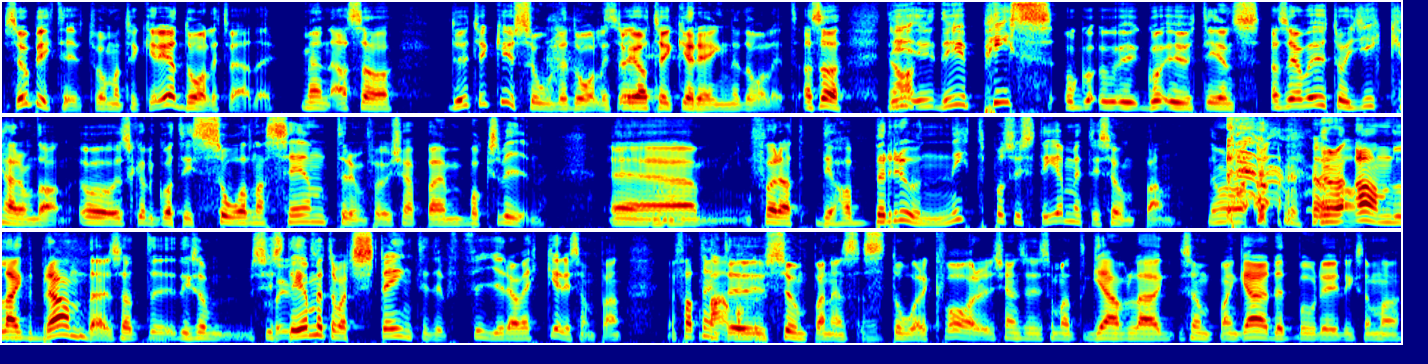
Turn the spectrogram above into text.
subjektivt vad man tycker är dåligt väder. Men alltså, du tycker ju sol är dåligt och jag tycker regn är dåligt. Alltså, det, är, det är ju piss att gå, gå ut i en... Alltså jag var ute och gick häromdagen och skulle gå till Solna centrum för att köpa en box vin. Eh, För att det har brunnit på systemet i Sumpan. Det var någon, det var någon anlagd brand där, så att eh, liksom, systemet har varit stängt i typ fyra veckor i Sumpan. Jag fattar Fan, inte hur. Sumpan ens står kvar. Det känns ju som att gamla Sumpangardet borde liksom ha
